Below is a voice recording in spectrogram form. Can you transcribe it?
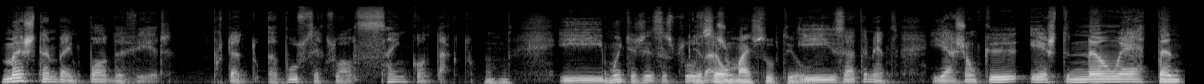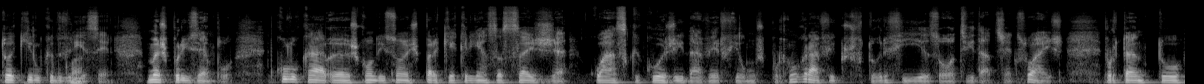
Mas também pode haver portanto, abuso sexual sem contacto. E muitas vezes as pessoas Esse é acham... o mais subtil. E, exatamente. E acham que este não é tanto aquilo que deveria ser. Mas, por exemplo, colocar as condições para que a criança seja quase que coagida a ver filmes pornográficos, fotografias ou atividades sexuais. Portanto,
